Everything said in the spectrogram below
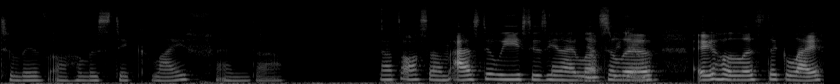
to live a holistic life and uh, That's awesome. As do we, Suzy and I love Yes, to we do. live a holistic life,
